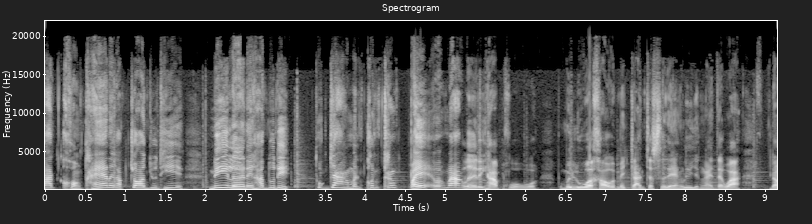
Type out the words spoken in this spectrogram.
ลัดของแท้นะครับ จอดอยู่ที่นี่เลยนะครับ ดูดิทุกอย่างมันค่อนข้างเป๊ะมากๆเลยนะครับโหผมไม่รู้ว่าเขาเป็นการจัดแสดงหรือยังไง แต่ว่าเรา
